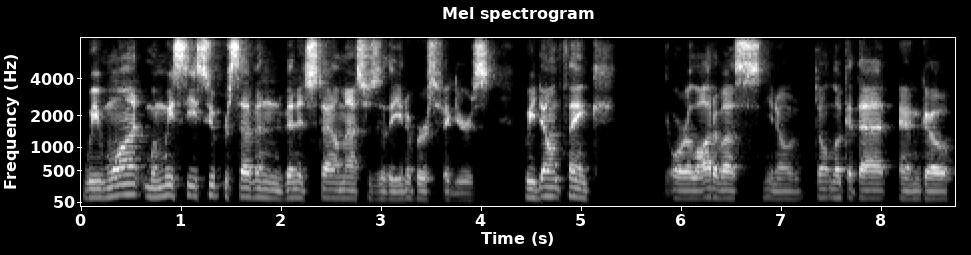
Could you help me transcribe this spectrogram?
we want when we see super 7 vintage style masters of the universe figures we don't think or a lot of us you know don't look at that and go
